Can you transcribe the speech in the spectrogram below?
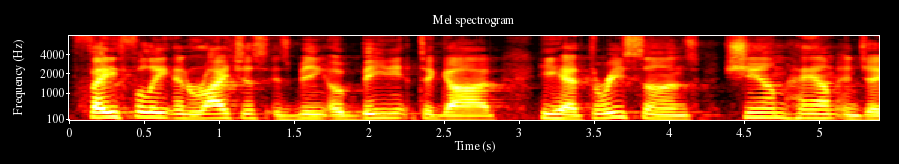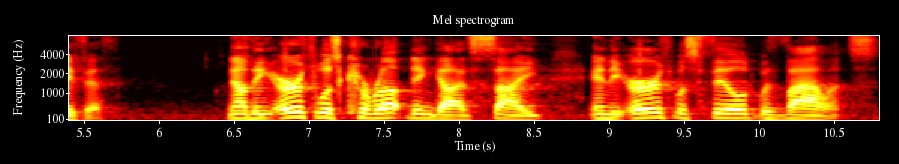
faithfully and righteous, is being obedient to God. He had three sons Shem, Ham, and Japheth. Now the earth was corrupt in God's sight and the earth was filled with violence.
